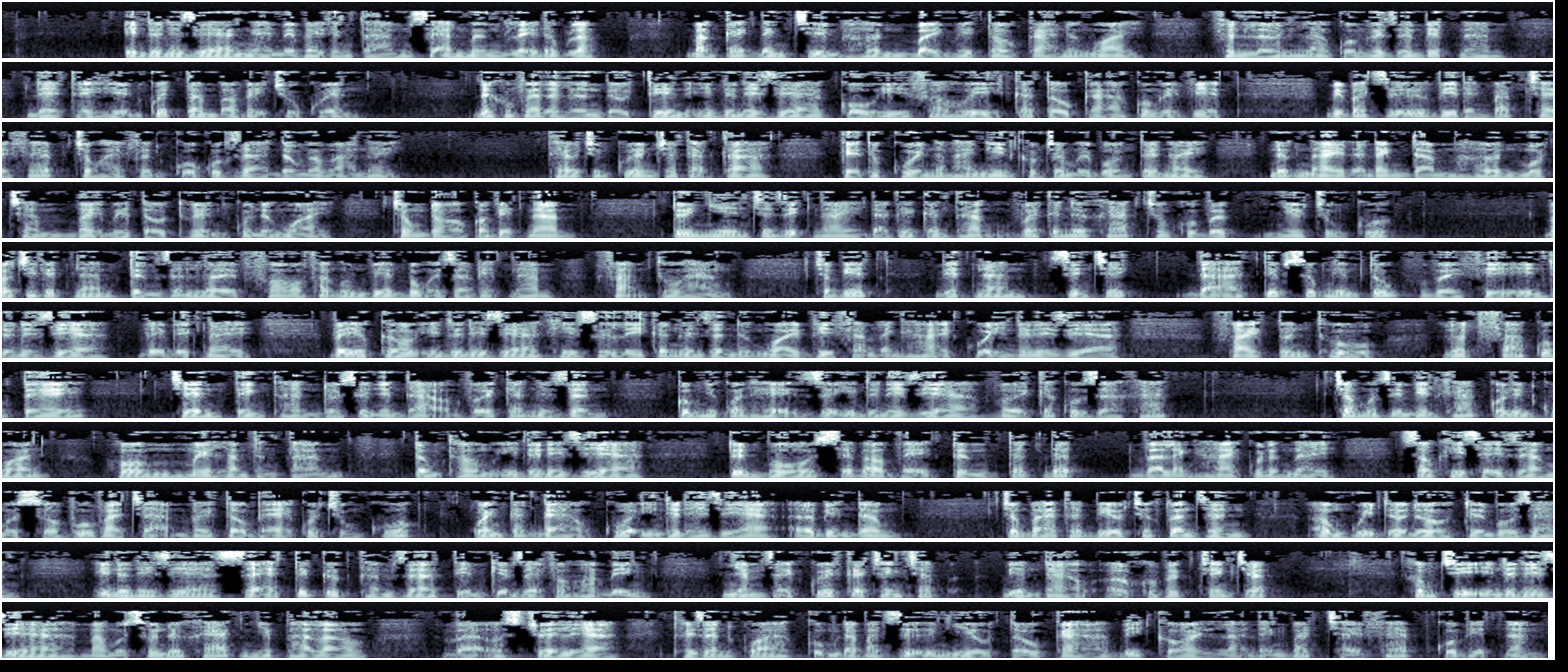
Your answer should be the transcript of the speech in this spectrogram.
Indonesia ngày 17 tháng 8 sẽ ăn mừng lễ độc lập bằng cách đánh chìm hơn 70 tàu cá nước ngoài, phần lớn là của ngư dân Việt Nam, để thể hiện quyết tâm bảo vệ chủ quyền. Đây không phải là lần đầu tiên Indonesia cố ý phá hủy các tàu cá của người Việt, bị bắt giữ vì đánh bắt trái phép trong hải phận của quốc gia Đông Nam Á này. Theo chính quyền Jakarta, kể từ cuối năm 2014 tới nay, nước này đã đánh đắm hơn 170 tàu thuyền của nước ngoài, trong đó có Việt Nam, Tuy nhiên, chiến dịch này đã gây căng thẳng với các nước khác trong khu vực như Trung Quốc. Báo chí Việt Nam từng dẫn lời Phó Phát ngôn viên Bộ Ngoại giao Việt Nam Phạm Thu Hằng cho biết Việt Nam, xin trích, đã tiếp xúc nghiêm túc với phía Indonesia về việc này và yêu cầu Indonesia khi xử lý các ngư dân nước ngoài vi phạm lãnh hải của Indonesia phải tuân thủ luật pháp quốc tế trên tinh thần đối xử nhân đạo với các ngư dân cũng như quan hệ giữa Indonesia với các quốc gia khác. Trong một diễn biến khác có liên quan, hôm 15 tháng 8, Tổng thống Indonesia tuyên bố sẽ bảo vệ từng tấc đất và lãnh hải của nước này sau khi xảy ra một số vụ va chạm với tàu bè của Trung Quốc quanh các đảo của Indonesia ở Biển Đông. Trong bài phát biểu trước toàn dân, ông Widodo tuyên bố rằng Indonesia sẽ tích cực tham gia tìm kiếm giải pháp hòa bình nhằm giải quyết các tranh chấp biển đảo ở khu vực tranh chấp. Không chỉ Indonesia mà một số nước khác như Palau và Australia thời gian qua cũng đã bắt giữ nhiều tàu cá bị coi là đánh bắt trái phép của Việt Nam.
